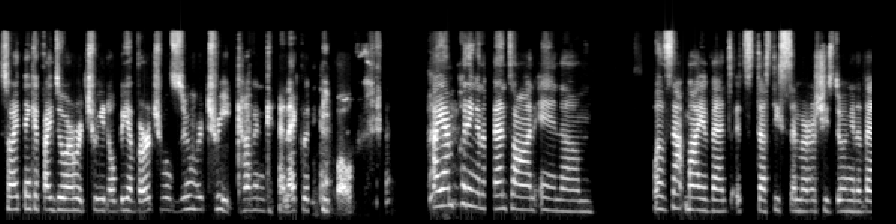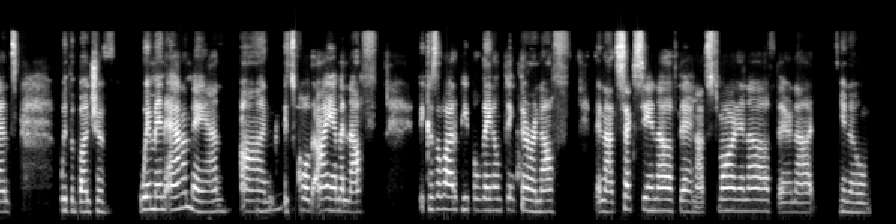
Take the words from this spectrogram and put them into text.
So I think if I do a retreat, it'll be a virtual Zoom retreat. Come and connect with people. I am putting an event on in um, well, it's not my event. It's Dusty Simmer. She's doing an event with a bunch of women and a man on mm-hmm. it's called I Am Enough because a lot of people they don't think they're enough. They're not sexy enough, they're not smart enough, they're not, you know,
